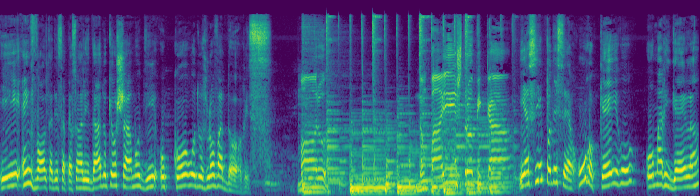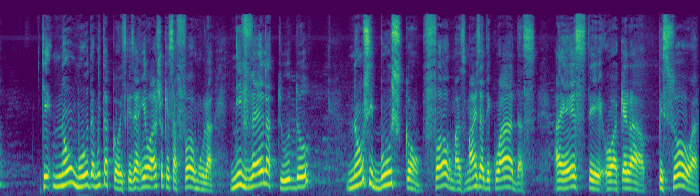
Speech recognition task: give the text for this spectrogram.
e em volta dessa personalidade o que eu chamo de o coro dos louvadores. Moro num país tropical. E assim pode ser um roqueiro ou Marighella que não muda muita coisa. Quer dizer, eu acho que essa fórmula nivela tudo, não se buscam formas mais adequadas a este ou aquela pessoa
